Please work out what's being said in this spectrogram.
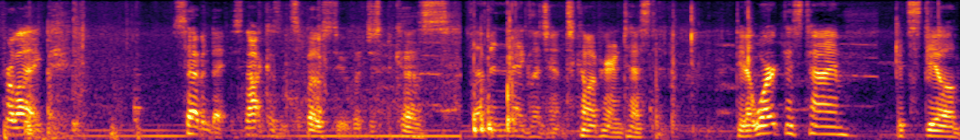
for like seven days. Not because it's supposed to, but just because I've been negligent to come up here and test it. Did it work this time? It's still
